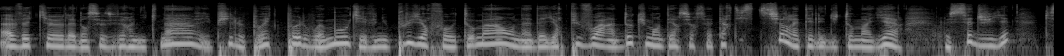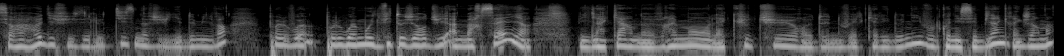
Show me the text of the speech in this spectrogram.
avec euh, la danseuse Véronique Nave et puis le poète Paul Wameau qui est venu plusieurs fois au Thomas. On a d'ailleurs pu voir un documentaire sur cet artiste sur la télé du Thomas hier, le 7 juillet, qui sera rediffusé le 19 juillet 2020. Paul, Paul Wameau, il vit aujourd'hui à Marseille, mais il incarne vraiment la culture de Nouvelle-Calédonie. Vous le connaissez bien, Greg Germain?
